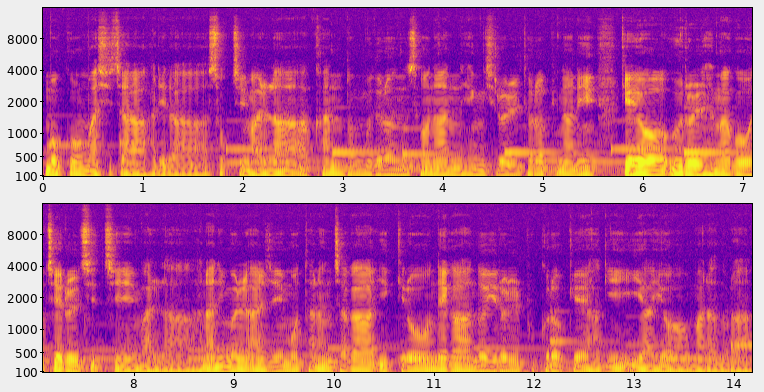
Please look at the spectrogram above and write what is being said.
먹고 마시자 하리라. 속지 말라. 악한 동무들은 선한 행실을 더럽히나니 깨어 의를 행하고 죄를 짓지 말라. 하나님을 알지 못하는 자가 있기로 내가 너희를 부끄럽게 하기 위하여 말하노라.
